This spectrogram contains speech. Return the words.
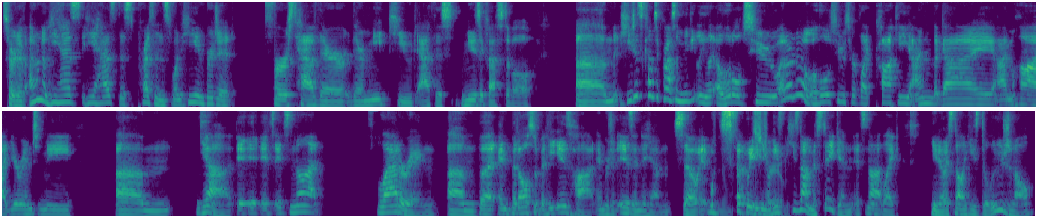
sort of, I don't know, he has he has this presence when he and Bridget first have their their meet cute at this music festival um he just comes across immediately a little too i don't know a little too sort of like cocky i'm the guy i'm hot you're into me. Um yeah it, it's it's not flattering um but and but also but he is hot and bridget is into him. So it was mm, so you know he's, he's not mistaken. It's not like you know it's not like he's delusional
